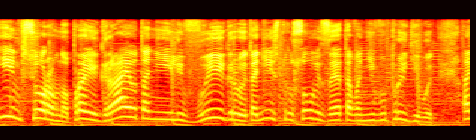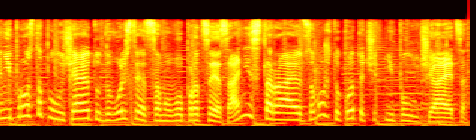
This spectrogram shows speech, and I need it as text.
И им все равно, проиграют они или выиграют, они из трусов из-за этого не выпрыгивают. Они просто получают удовольствие от самого процесса. Они стараются, может у кого-то что-то не получается.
